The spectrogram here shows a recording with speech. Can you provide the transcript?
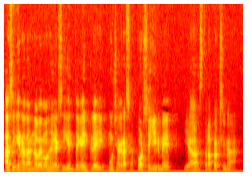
Así que nada, nos vemos en el siguiente gameplay. Muchas gracias por seguirme y hasta la próxima.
